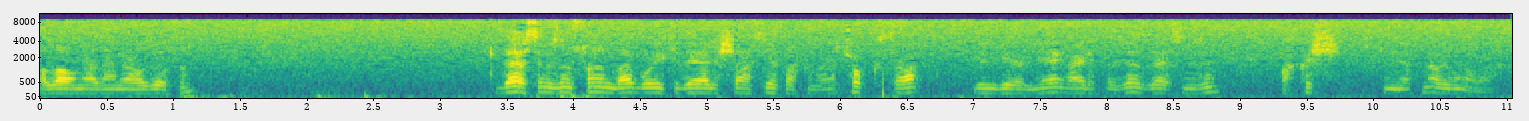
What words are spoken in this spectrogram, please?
Allah onlardan razı olsun. Dersimizin sonunda bu iki değerli şahsiyet hakkında çok kısa bilgi vermeye gayret edeceğiz. Dersimizin akış sünnetine uygun olarak.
